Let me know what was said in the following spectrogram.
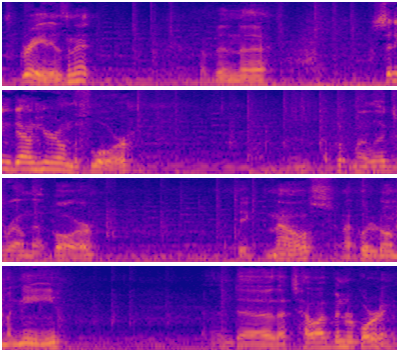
It's great, isn't it? I've been uh, sitting down here on the floor. I put my legs around that bar. I take the mouse and I put it on my knee. And uh, that's how I've been recording.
